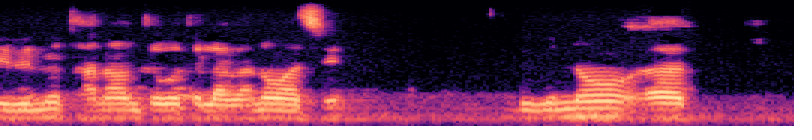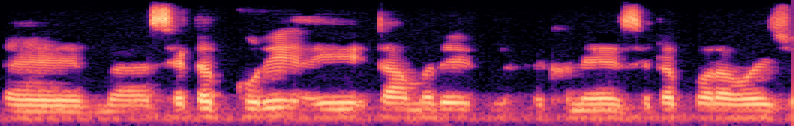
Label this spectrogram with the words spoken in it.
বিভিন্ন থানা অন্তর্গত লাগানো আছে। বিভিন্ন সেট আপ করে এটা আমাদের এখানে সেট করা হয়েছে।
